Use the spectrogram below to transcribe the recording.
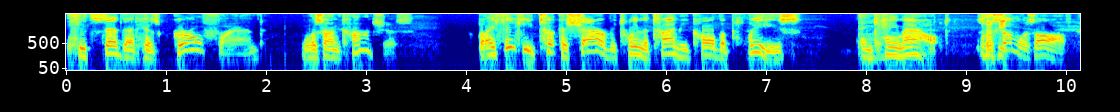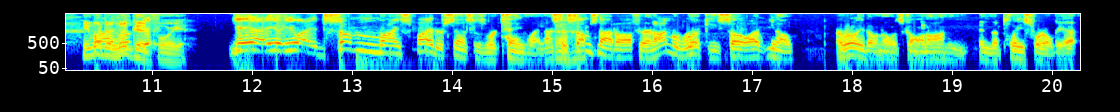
he said that his girlfriend was unconscious. But I think he took a shower between the time he called the police and came out. So Well, he- something was off. He wanted Well, to look good at- for you. Yeah, it, it, something my spider senses were tingling. I said Uh-huh. something's not off here, and I'm a rookie, so I, you know, I really don't know what's going on in, the police world yet.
